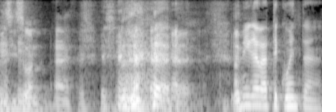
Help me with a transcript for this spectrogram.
y sí son. Ah, Amiga, date cuenta.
